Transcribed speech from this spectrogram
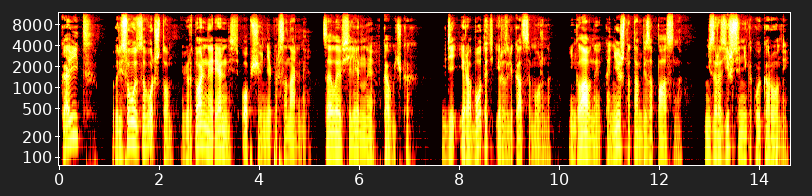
Ковид. Вырисовывается вот что. Виртуальная реальность общая, не персональная. Целая вселенная в кавычках. Где и работать, и развлекаться можно. И главное, конечно, там безопасно. Не заразишься никакой короной.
